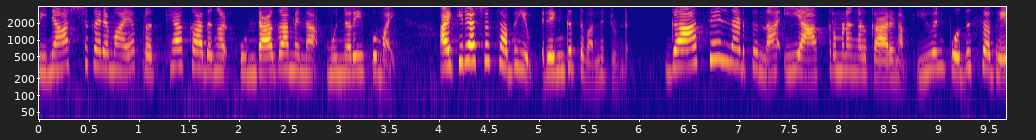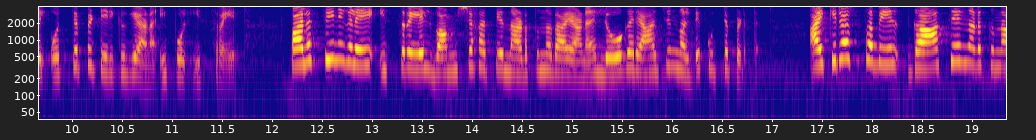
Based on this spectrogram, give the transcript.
വിനാശകരമായ പ്രത്യാഘാതങ്ങൾ ഉണ്ടാകാമെന്ന മുന്നറിയിപ്പുമായി ഐക്യരാഷ്ട്രസഭയും രംഗത്ത് വന്നിട്ടുണ്ട്. ഗാസയിൽ നടത്തുന്ന ഈ ആക്രമണങ്ങൾ കാരണം യു എൻ പൊതുസഭയിൽ ഒറ്റപ്പെട്ടിരിക്കുകയാണ് ഇപ്പോൾ ഇസ്രയേൽ. പലസ്തീനികളെ ഇസ്രയേൽ വംശഹത്യ നടത്തുന്നതായാണ് ലോകരാജ്യങ്ങളുടെ കുറ്റപ്പെടുത്തൽ. ഐക്യരാഷ്ട്രസഭയിൽ ഗാസയിൽ നടക്കുന്ന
